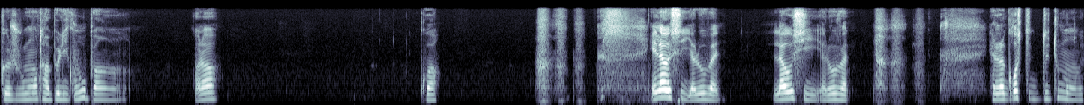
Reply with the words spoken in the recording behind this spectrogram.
Que je vous montre un peu les groupes. Hein. Voilà. Quoi? Et là aussi, il y a Lovan. Là aussi, il y a Lovan. il y a la grosse tête de tout le monde.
